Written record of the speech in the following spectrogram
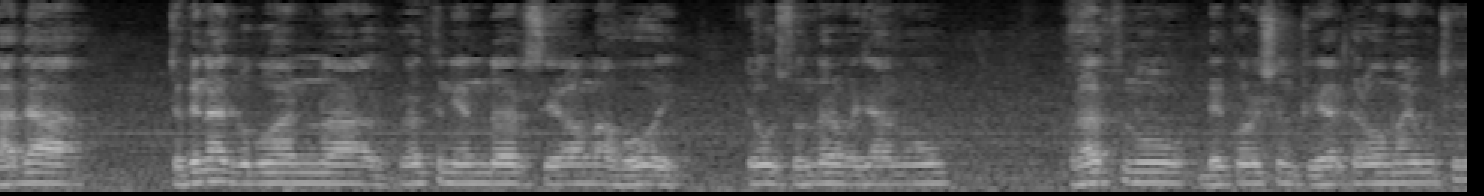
દાદા જગન્નાથ ભગવાનના રથની અંદર સેવામાં હોય એવું સુંદર મજાનું રથનું ડેકોરેશન તૈયાર કરવામાં આવ્યું છે.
